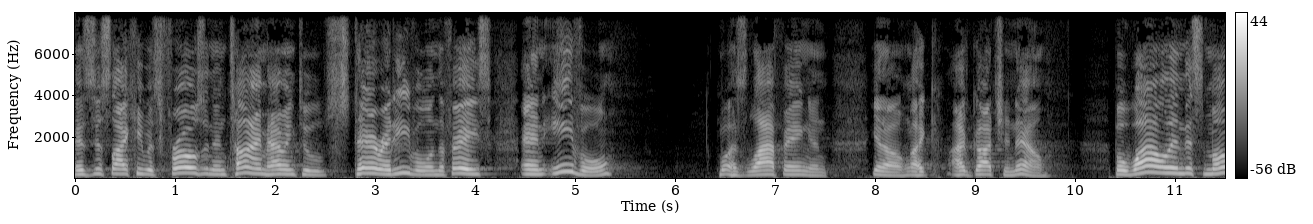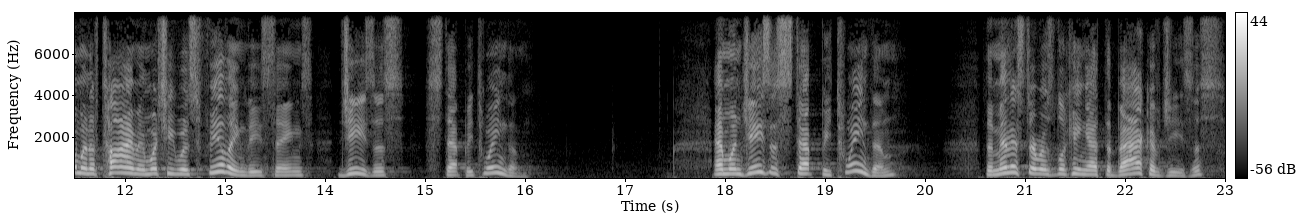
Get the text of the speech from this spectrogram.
It's just like he was frozen in time, having to stare at evil in the face, and evil was laughing and, you know, like, I've got you now. But while in this moment of time in which he was feeling these things, Jesus stepped between them. And when Jesus stepped between them, the minister was looking at the back of Jesus,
